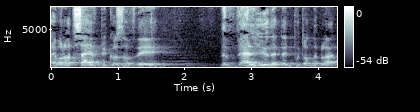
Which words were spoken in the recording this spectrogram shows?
They were not saved because of their, the value that they put on the blood.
